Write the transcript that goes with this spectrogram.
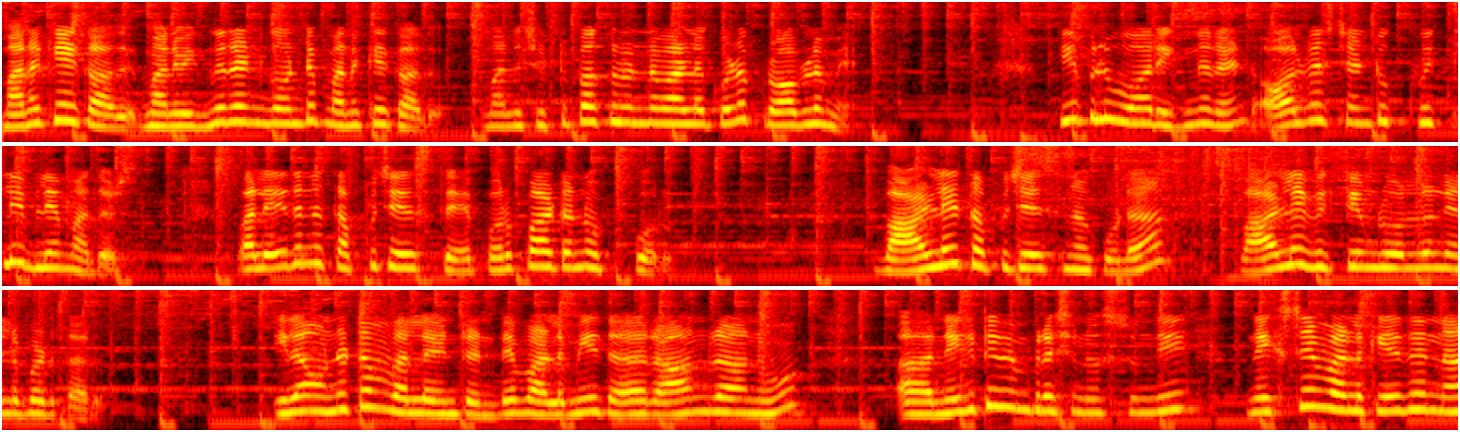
మనకే కాదు. మనం ఇగ్నరెంట్గా ఉంటే మనకే కాదు. మన చుట్టుపక్కల ఉన్న వాళ్ళకు కూడా ప్రాబ్లమే people who are ignorant always tend to quickly blame others వాళ్ళు ఏదైనా తప్పు చేస్తే పొరపాటును ఒప్పుకోరు. వాళ్ళే తప్పు చేసినా కూడా వాళ్ళే విక్టిమ్ రోల్లో నిలబడతారు. ఇలా ఉండటం వల్ల ఏంటంటే వాళ్ళ మీద రాను రాను నెగిటివ్ ఇంప్రెషన్ వస్తుంది. నెక్స్ట్ టైం వాళ్ళకి ఏదైనా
